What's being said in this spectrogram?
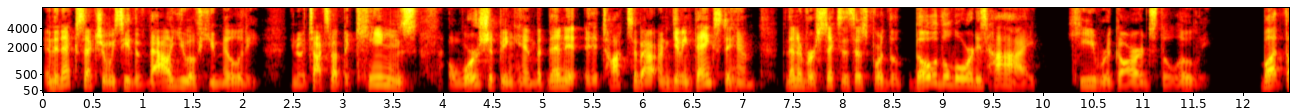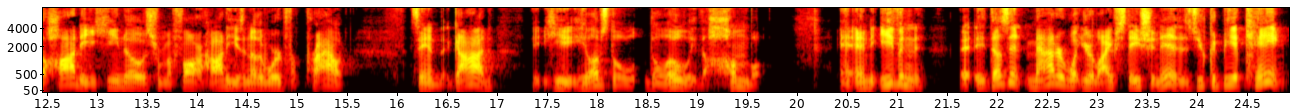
In the next section, we see the value of humility. You know, it talks about the kings worshiping him, but then it, it talks about and giving thanks to him. But then in verse six, it says, For the, though the Lord is high, he regards the lowly. But the haughty he knows from afar. Haughty is another word for proud, saying that God, he, he loves the, the lowly, the humble. And even it doesn't matter what your life station is, you could be a king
